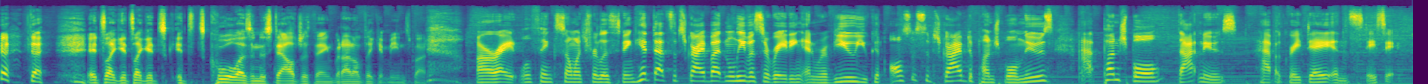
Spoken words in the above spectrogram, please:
that it's like it's like it's it's cool as a nostalgia thing, but I don't think it means much. All right. Well, thanks so much for listening. Hit that subscribe button, leave us a rating and review. You can also subscribe to Punchbowl News at punchbowl.news. Have a great day and stay safe.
